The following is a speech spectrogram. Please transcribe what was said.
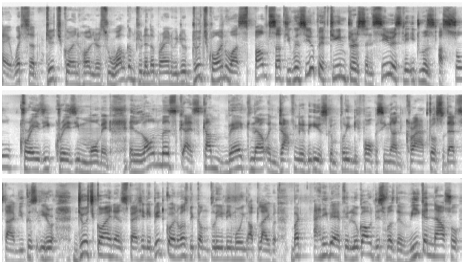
Hey, what's up, Dogecoin holders? Welcome to another brand video. Dogecoin was pumps up. You can see 15%. Seriously, it was a so crazy, crazy moment. Elon Musk has come back now and definitely is completely focusing on crypto. So that's time. You can see here Dogecoin and especially Bitcoin was completely moving up like but anyway, if you look out, this was the weekend now. So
